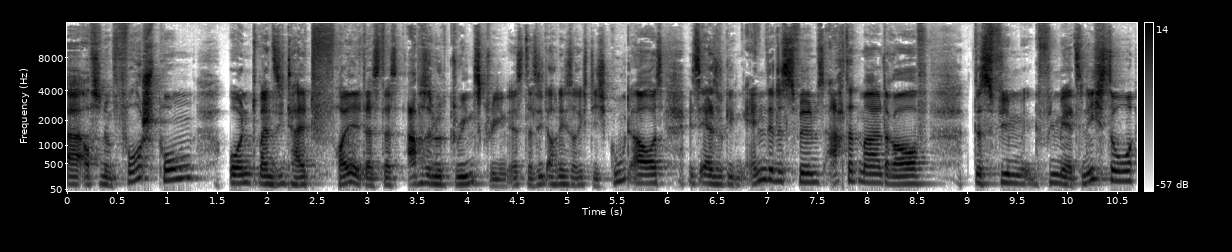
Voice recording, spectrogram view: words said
äh, auf so einem Vorsprung und man sieht halt voll, dass das absolut Greenscreen ist. Das sieht auch nicht so richtig gut aus. Ist eher so gegen Ende des Films. Achtet mal drauf. Das fiel, fiel mir jetzt nicht so.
